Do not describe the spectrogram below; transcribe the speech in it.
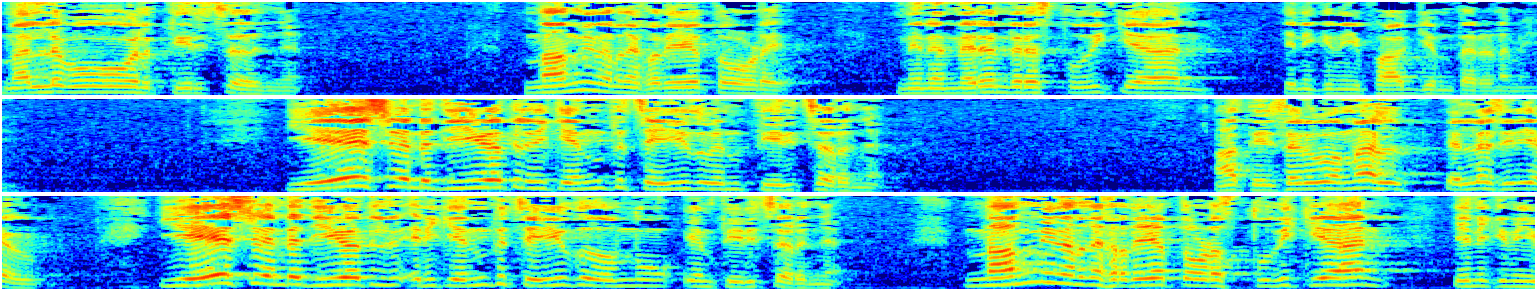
നല്ലപോലെ തിരിച്ചറിഞ്ഞ് നന്ദി നിറഞ്ഞ ഹൃദയത്തോടെ നിന്നെ നിരന്തരം സ്തുതിക്കാൻ എനിക്ക് നീ ഭാഗ്യം തരണമേ. യേശു എന്റെ ജീവിതത്തിൽ എനിക്ക് എന്ത് ചെയ്തു എന്ന് തിരിച്ചറിഞ്ഞ് ആ തിരിച്ചറിവ് വന്നാൽ എല്ലാം ശരിയാകും. യേശു എന്റെ ജീവിതത്തിൽ എനിക്ക് എന്ത് ചെയ്തു തന്നു എന്ന് തിരിച്ചറിഞ്ഞ് നന്ദി നിറഞ്ഞ ഹൃദയത്തോടെ സ്തുതിക്കാൻ എനിക്ക് നീ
